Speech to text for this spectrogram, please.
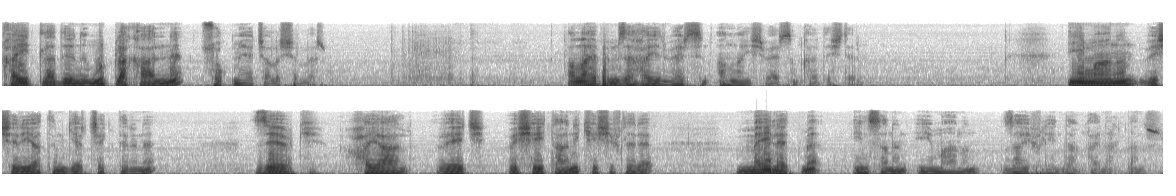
kayıtladığını mutlak haline sokmaya çalışırlar. Allah hepimize hayır versin, anlayış versin kardeşlerim. İmanın ve şeriatın gerçeklerine zevk, hayal, veç ve şeytani keşiflere meyletme insanın imanın zayıflığından kaynaklanır.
